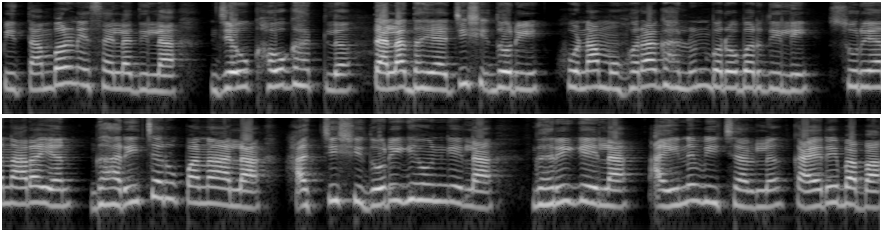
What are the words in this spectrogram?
पितांबर नेसायला दिला जेव खाऊ घातलं. त्याला दह्याची शिदोरी होना मोहरा घालून बरोबर दिली. सूर्यनारायण घारीच्या रूपानं आला हातची शिदोरी घेऊन गेला. घरी गेला आईनं विचारलं काय रे बाबा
